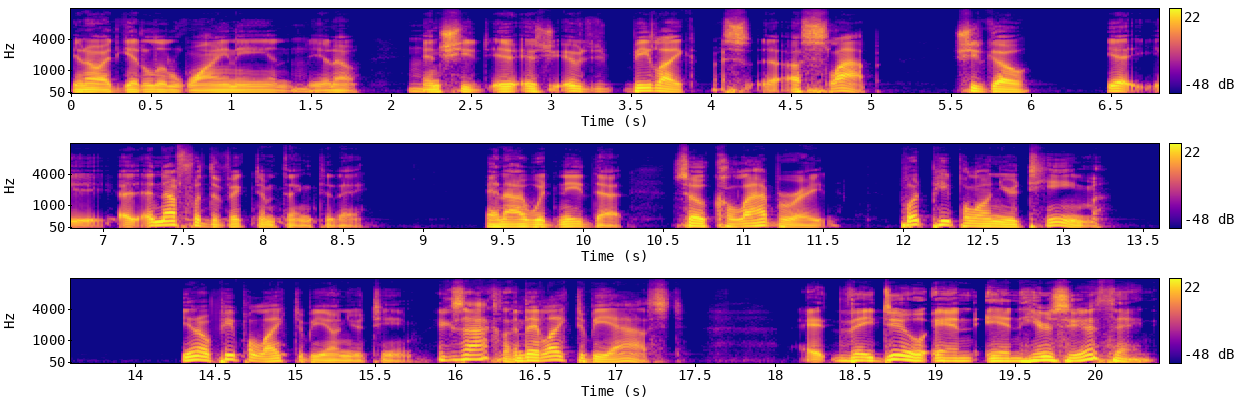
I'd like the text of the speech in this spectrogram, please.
You know, I'd get a little whiny, and Mm-hmm. you know, and she it, it would be like a slap. She'd go, "Yeah, enough with the victim thing today," and I would need that. So collaborate. Put people on your team. You know, people like to be on your team, Exactly. and they like to be asked. Uh, They do, and and here's the other thing:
